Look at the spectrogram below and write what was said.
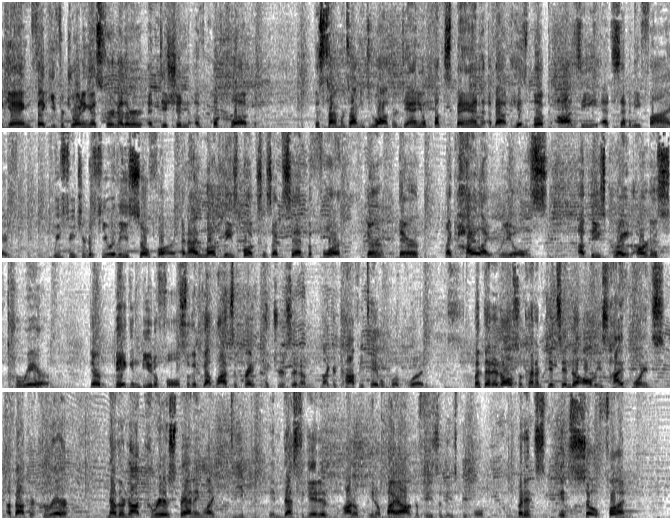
Hey, gang, thank you for joining us for another edition of Book Club. This time we're talking to author Daniel Bukzpan about his book, Ozzy at 75. We featured a few of these so far, and I love these books. As I've said before, they're, they're like highlight reels of these great artists' career. They're big and beautiful, so they've got lots of great pictures in them, like a coffee table book would. But then it also kind of gets into all these high points about their career. Now they're not career spanning like deep investigative auto, you know, biographies of these people, but it's it's so fun.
